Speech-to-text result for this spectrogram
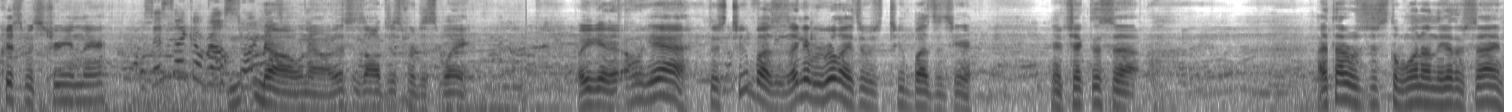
Christmas tree in there. Is this like a real store? No, no, this is all just for display. Oh, you get it. Oh, yeah. There's two buzzes. I never realized there was two buzzes here. Here, check this out. I thought it was just the one on the other side.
